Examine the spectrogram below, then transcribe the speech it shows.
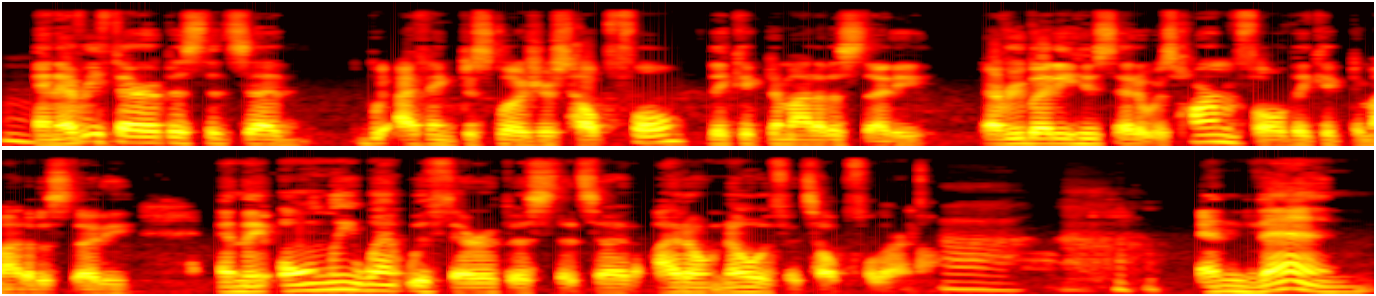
Mm-hmm. And every therapist that said, "I think disclosure is helpful," they kicked them out of the study Everybody who said it was harmful, they kicked them out of the study. And they only went with therapists that said, I don't know if it's helpful or not. Ah. and then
